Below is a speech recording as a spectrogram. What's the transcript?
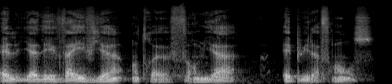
il y a des va-et-vient entre Formia et puis la France,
